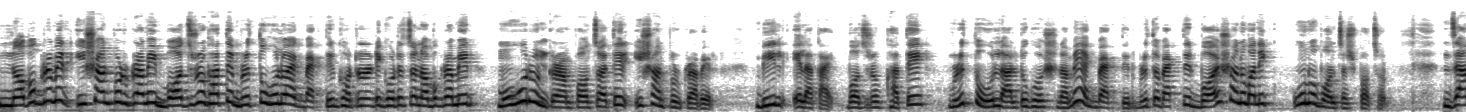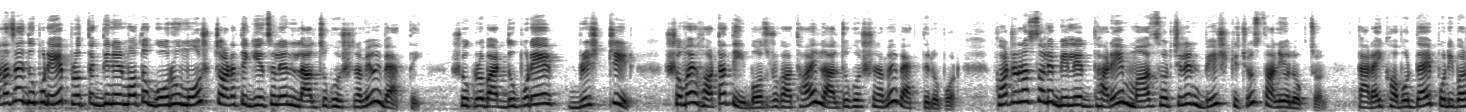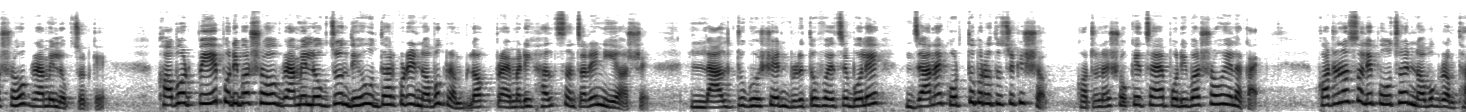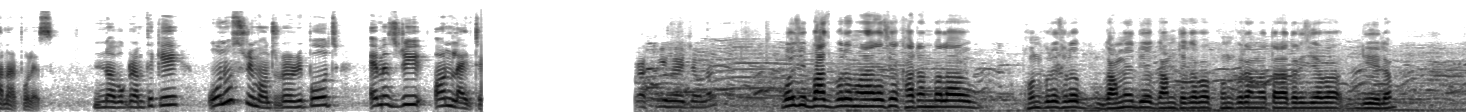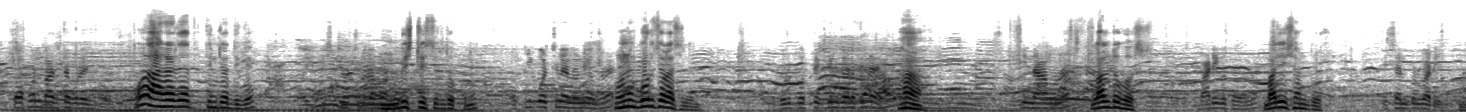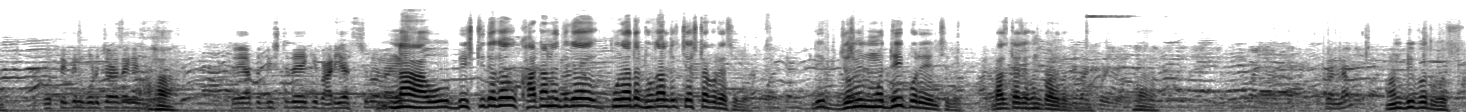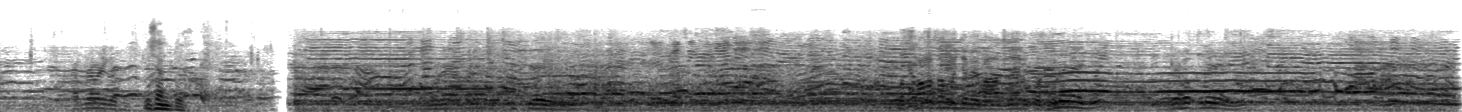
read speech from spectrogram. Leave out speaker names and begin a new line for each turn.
নবগ্রামের ঈশানপুর গ্রামে বজ্রঘাতে মৃত্যু হলো এক ব্যক্তির। ঘটনাটি ঘটেছে নবগ্রামের মহুরুল গ্রাম পঞ্চায়েতের ঈশানপুর গ্রামের বিল এলাকায়। বজ্রঘাতে মৃত্যু লালটু ঘোষ নামে এক ব্যক্তির। মৃত ব্যক্তির বয়স আনুমানিক ঊনপঞ্চাশ বছর। জানা যায়, দুপুরে প্রত্যেক দিনের মতো গরু মোষ চড়াতে গিয়েছিলেন লালটু ঘোষ নামে ওই ব্যক্তি। শুক্রবার দুপুরে বৃষ্টির সময় হঠাৎই বজ্রঘাত হয় লালটু ঘোষ নামে ব্যক্তির ওপর। ঘটনাস্থলে বিলের ধারে মাছ ধরছিলেন বেশ কিছু স্থানীয় লোকজন। তারাই খবর দেয় পরিবার সহ গ্রামের লোকজনকে। খবর পেয়ে পরিবার সহ গ্রামের লোকজন দেহ উদ্ধার করে নবগ্রাম ব্লক প্রাইমারি হেলথ সেন্টারে নিয়ে আসে। লালটু ঘোষের মৃত হয়েছে বলে জানায় কর্তব্যরত চিকিৎসক। ঘটনায় শোকে ছায়া পরিবার সহ এলাকায়। ঘটনাস্থলে পৌঁছয় নবগ্রাম থানার পুলিশ। নবগ্রাম থেকে অনুশ্রী মন্ত্রণের রিপোর্ট এমএসডি অনলাইন
কি হয়েছে ওনার?
যে বাজ পড়ে মারা গেছে। খাটানবেলা ফোন করেছিল গ্রামে দিয়ে গ্রাম থেকে আবার ফোন করে আমরা তাড়াতাড়ি যে আবার দিয়ে এলাম।
কখন বাজটা করেছিল?
ওই আড়াইটা তিনটার দিকে।
বৃষ্টি হচ্ছিল তখন?
তখনই।
কি করছিলেন উনি ওখানে?
উনি গরু চড়াছিলেন।
গরু প্রত্যেকদিন যায়?
হ্যাঁ।
কি নাম ওনার?
লালটু ঘোষ।
বাড়ি কোথায়
বাড়ি ঈশানপুর।
ইশানপুর বাড়ি? প্রত্যেকদিন গরু চড়াতে গেছিল?
হ্যাঁ।
তো এত বৃষ্টি দেখে কি বাড়ি আসছিল না?
না ও বৃষ্টি দেখে ও খাটানের দিকে কুড়াতে ঢোকার চেষ্টা করেছিল। জমির মধ্যেই পড়ে গেছিল বাজটা যখন পড়ে হ্যাঁ। আমার বিপদ ঘোষ। ঈশানপুর।
সমস্যা মধ্যে বাজার কোথায়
